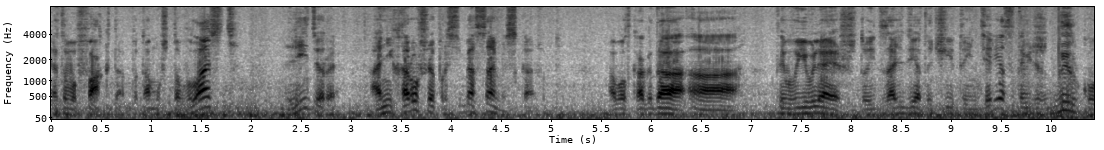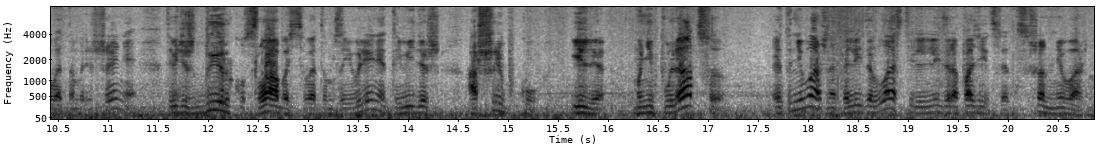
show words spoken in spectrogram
этого факта. Потому что власть, лидеры, они хорошее про себя сами скажут. А вот когда а, ты выявляешь, что задеты чьи-то интересы, ты видишь дырку в этом решении, ты видишь дырку, слабость в этом заявлении, ты видишь ошибку или манипуляцию, это не важно, это лидер власти или лидер оппозиции, это совершенно не важно.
